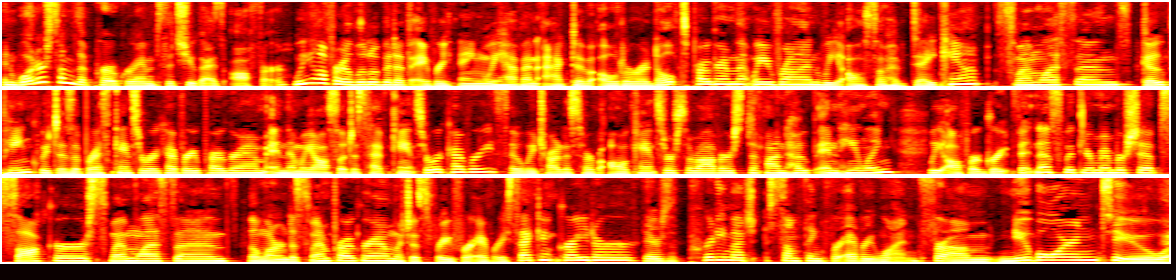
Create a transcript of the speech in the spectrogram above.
And what are some of the programs that you guys offer? We offer a little bit of everything. We have an active older adults program that we run. We also have day camp, swim lessons, Go Pink, which is a breast cancer recovery program. And then we also just have cancer recovery. So we try to serve all cancer survivors to find hope and healing. We offer group fitness with your membership, soccer, swim lessons, the Learn to Swim program, which is free for every second grader. There's pretty much something for everyone from newborn to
